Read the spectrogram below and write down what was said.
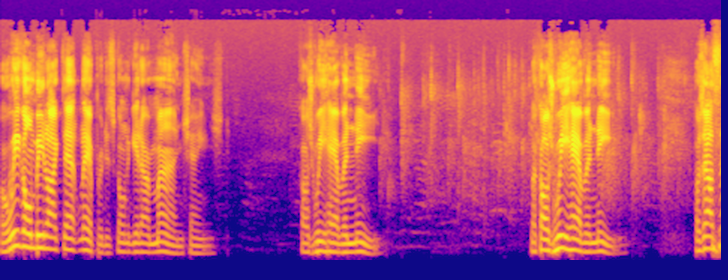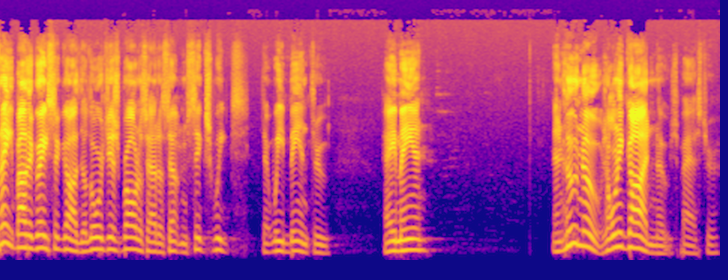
Or we going to be like that leopard that's going to get our mind changed because we have a need. Because we have a need. Because I think by the grace of God, the Lord just brought us out of something six weeks that we've been through. Amen. And who knows? Only God knows, Pastor,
